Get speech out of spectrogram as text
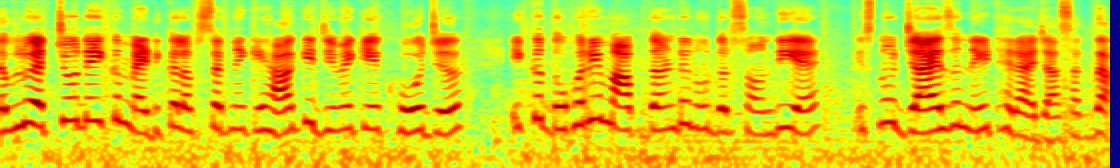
WHO ਦੇ ਇੱਕ ਮੈਡੀਕਲ ਅਫਸਰ ਨੇ ਕਿਹਾ ਕਿ ਜਿਵੇਂ ਕਿ ਇਹ ਖੋਜ ਇੱਕ ਦੋਹਰੇ ਮਾਪਦੰਡ ਨੂੰ ਦਰਸਾਉਂਦੀ ਹੈ, ਇਸ ਨੂੰ ਜਾਇਜ਼ ਨਹੀਂ ਠਹਿਰਾਇਆ ਜਾ ਸਕਦਾ।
